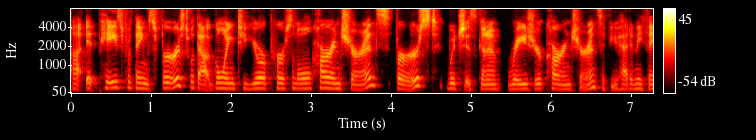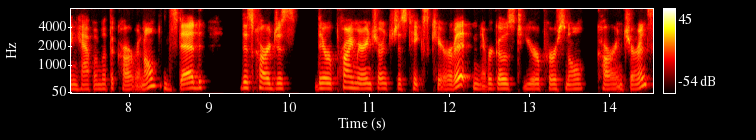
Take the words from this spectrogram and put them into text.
uh, it pays for things first without going to your personal car insurance first, which is going to raise your car insurance if you had anything happen with the car rental. Instead, this card just their primary insurance just takes care of it and never goes to your personal car insurance.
